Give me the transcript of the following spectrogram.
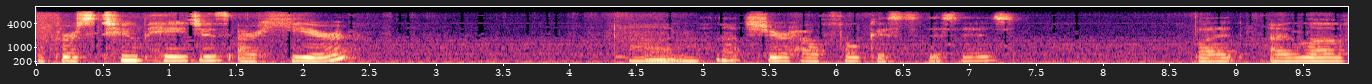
the first two pages are here. Um, not sure how focused this is but I love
